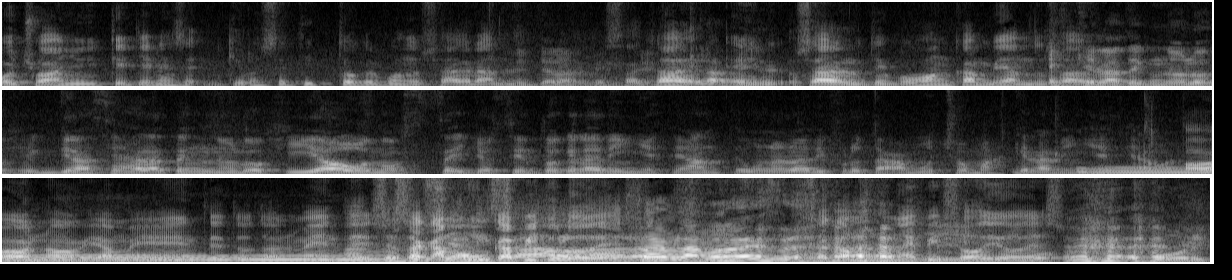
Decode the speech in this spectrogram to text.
8 años, ¿y qué quieren ser? Quiero ser TikToker cuando sea grande. Literalmente. Exacto. ¿Sabes? Claro. Es- o sea, los tiempos van cambiando, Es que la tecnología, gracias a la tecnología, o no sé, yo siento que la niñez de antes uno la disfrutaba mucho más que la niñez de ahora. Oh, no, obviamente, totalmente. Eso, sacamos un capítulo de eso. hablamos de eso. Sacamos un episodio de eso. ¿Por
